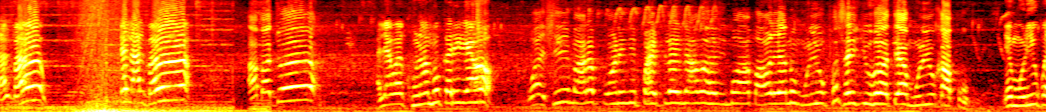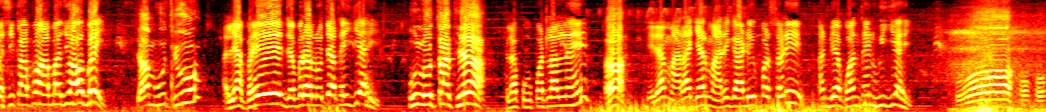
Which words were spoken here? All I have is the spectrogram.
લાલભાઉ એ લાલભાઉ આ બાજુ. અલ્યા હવે ખૂણા શું કરી રહ્યા? હો મારા મારે પાણીની પાઇપલાઇન આવે છે. એમાં આ બાવળિયાનું મૂળિયું ફસાઈ ગયું હોય ત્યાં મૂળિયું કાપું. એ મૂળિયું પછી કાપો. આ બાજુ આવો ભાઈ. જામ હું થયું? અલ્યા ભાઈ જબરા લોચા થઈ ગયા હી. હું લોચા થયા? પેલા પોપટલાલ નહીં? હા. એરા મારા ઘેર મારી ગાડી ઉપર ચડી અને બે બંધ થઈને હુઈ ગયા હી. ઓહો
